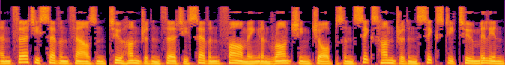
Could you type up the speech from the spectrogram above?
and 37,237 farming and ranching jobs and $662 million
